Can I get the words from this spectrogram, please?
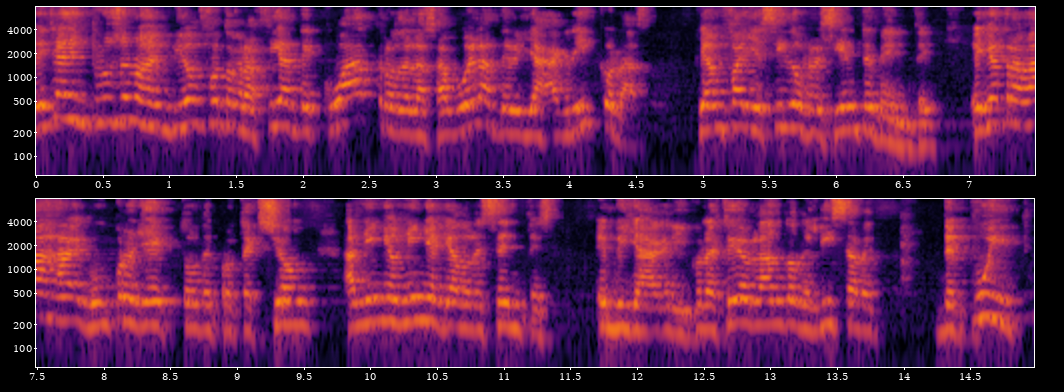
Ella incluso nos envió fotografías de cuatro de las abuelas de Villas Agrícolas que han fallecido recientemente. Ella trabaja en un proyecto de protección a niños, niñas y adolescentes en Villas Agrícolas. Estoy hablando de Elizabeth de Puig,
